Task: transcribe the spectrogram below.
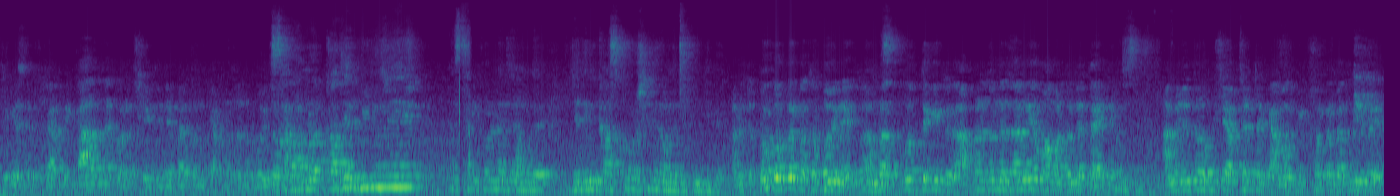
ঠিক আছে? আপনি কাজ না করেন সেই দিনের বেতন কি আপনার জন্য বৈধ? আমরা কাজের বিনিময়ে স্যার করি না যে আমাদের যেদিন কাজ করব সেদিন আমাদের বেতন দিবে। আমি তো প্রকল্পের কথা বলি নাই তো। আমরা প্রত্যেকেই আপনার জন্য যা নিয়ম আমার জন্য তাই নিয়ম। আমি যদি অফিসে অ্যাবসেন্ট থাকি আমাকে কি সরকার বেতন দিবে?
